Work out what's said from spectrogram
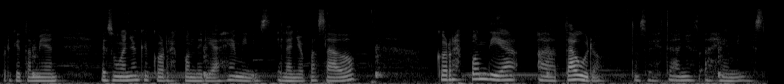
porque también es un año que correspondería a Géminis. El año pasado correspondía a Tauro, entonces este año es a Géminis.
